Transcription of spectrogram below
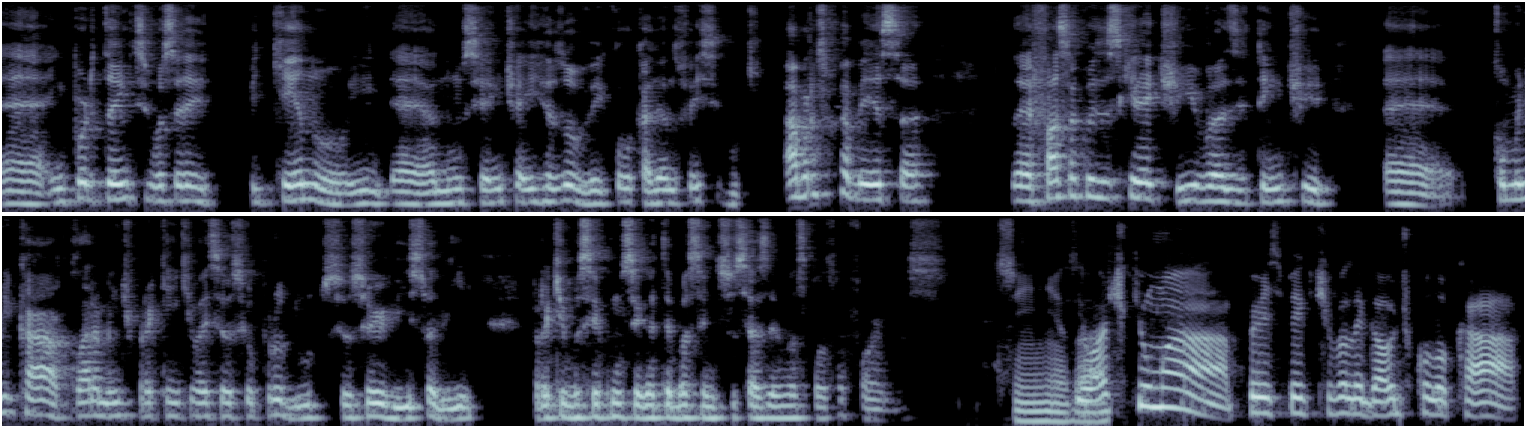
é, importante se você pequeno é, anunciante aí resolver colocar dentro do Facebook. Abra sua cabeça, é, faça coisas criativas e tente é, comunicar claramente para quem que vai ser o seu produto, seu serviço ali para que você consiga ter bastante sucesso dentro das plataformas. Sim, exato. Eu acho que uma perspectiva legal de colocar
